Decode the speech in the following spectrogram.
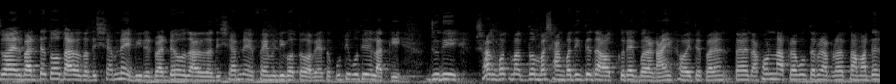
জয়ের বার্থডে তো দাদা দাদির সামনে বীরের বার্থডেও দাদা দাদির সামনে ফ্যামিলিগত হবে। এত কোটিপতি লাকি। যদি সংবাদ মাধ্যম বা সাংবাদিকদের দাওয়াত করে একবার নাই খাওয়াইতে পারেন তাই তখন আপনারা বলতে পারেন, আপনারা তো আমাদের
